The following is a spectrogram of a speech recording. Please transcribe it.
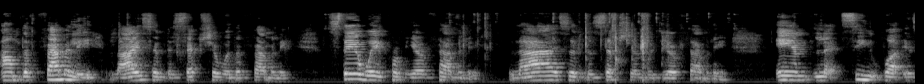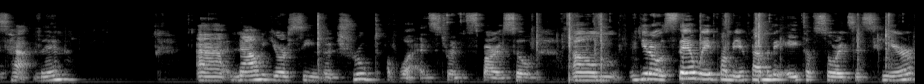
Um the family lies and deception with the family. Stay away from your family. Lies and deception with your family. And let's see what is happening uh, now you're seeing the truth of what has transpired. So, um, you know, stay away from your family. Eight of Swords is here.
